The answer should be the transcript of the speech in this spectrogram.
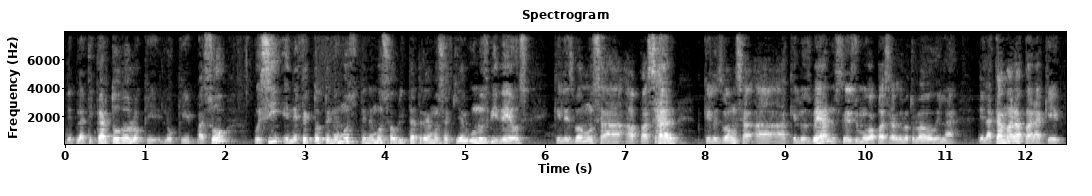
de platicar todo lo que, lo que pasó. Pues sí, en efecto, tenemos, tenemos ahorita, traemos aquí algunos videos que les vamos a, pasar, que les vamos a, que los vean. Ustedes yo me voy a pasar del otro lado de la, de la cámara para que,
